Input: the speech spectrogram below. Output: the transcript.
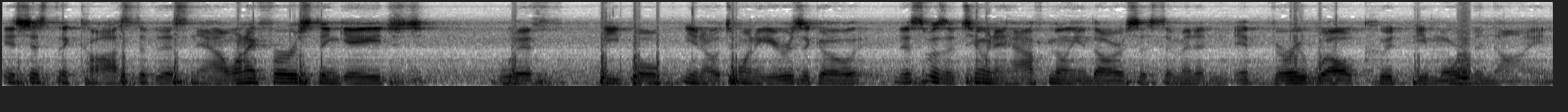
it's just the cost of this now. When I first engaged with people, you know, 20 years ago, this was a two and a half million dollar system, and it, it very well could be more than nine,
